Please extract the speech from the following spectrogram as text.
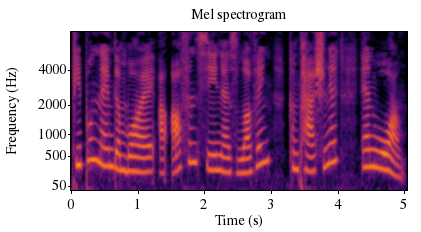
People named amore are often seen as loving, compassionate, and warm.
